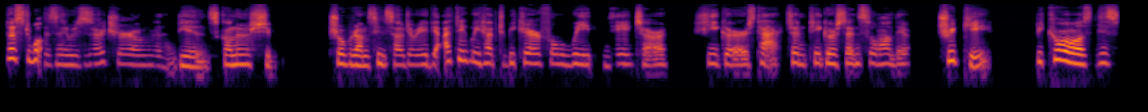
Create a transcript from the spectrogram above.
first of all, as a researcher on the scholarship programs in Saudi Arabia, I think we have to be careful with data, figures, tax and figures, and so on. They're tricky because these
